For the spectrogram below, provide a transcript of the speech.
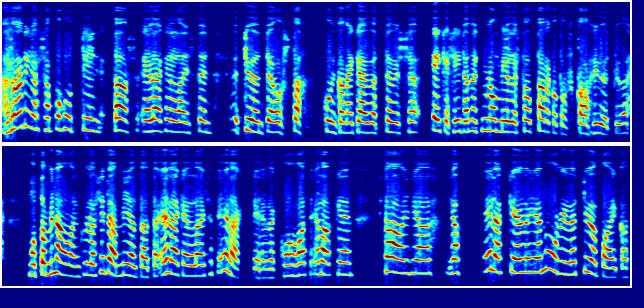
Radiossa puhuttiin taas eläkeläisten työnteosta, kuinka ne käyvät töissä, eikä siitä nyt minun mielestä ole tarkoituskaan hyötyä. Mutta minä olen kyllä sitä mieltä, että eläkeläiset eläkkeelle, kun ovat eläkeen saajia ja eläkkeelle ja nuorille työpaikat.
